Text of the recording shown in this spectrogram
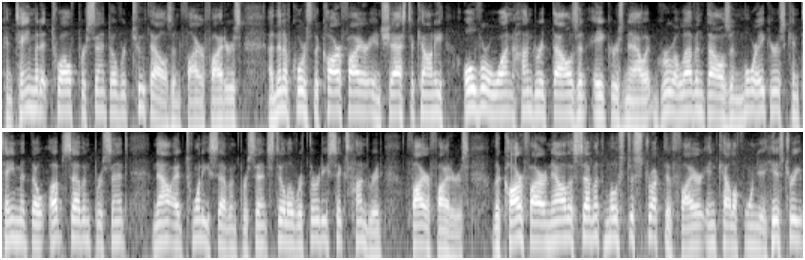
Containment at 12%, over 2,000 firefighters. And then, of course, the Carr fire in Shasta County, over 100,000 acres now. It grew 11,000 more acres. Containment, though, up 7%, now at 27%, still over 3,600 firefighters. The Carr fire now the seventh most destructive fire in California history.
